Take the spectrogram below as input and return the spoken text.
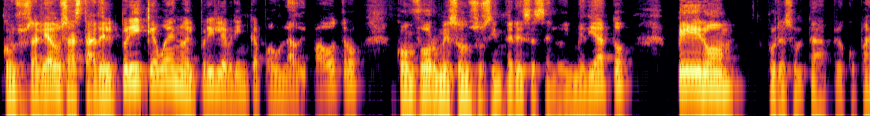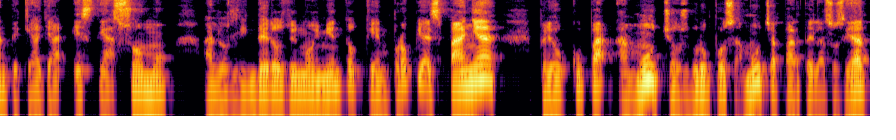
con sus aliados hasta del PRI, que bueno, el PRI le brinca para un lado y para otro, conforme son sus intereses en lo inmediato, pero pues resulta preocupante que haya este asomo a los linderos de un movimiento que en propia España preocupa a muchos grupos, a mucha parte de la sociedad,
